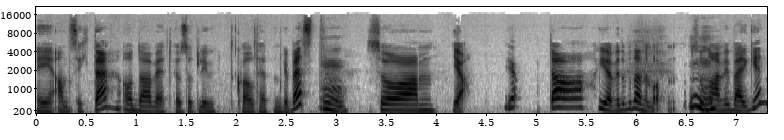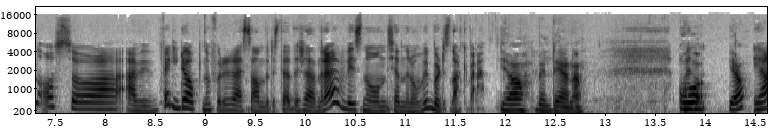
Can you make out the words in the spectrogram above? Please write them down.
i ansiktet, og da vet vi også at livskvaliteten blir best. Mm. Så ja. Ja. Da gjør vi det på denne måten. Så Mm. nå er vi i Bergen, og så er vi veldig åpne for å reise andre steder senere hvis noen kjenner noen vi burde snakke med. ja, veldig gjerne. Og Men- ja, Ja,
